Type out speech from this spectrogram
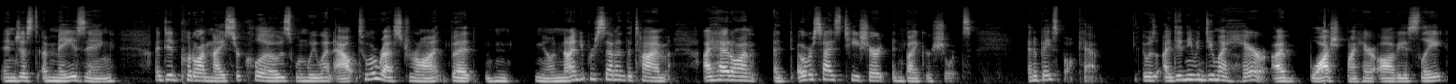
and just amazing. I did put on nicer clothes when we went out to a restaurant, but you know, 90% of the time I had on an oversized t-shirt and biker shorts and a baseball cap. It was I didn't even do my hair. I washed my hair obviously,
